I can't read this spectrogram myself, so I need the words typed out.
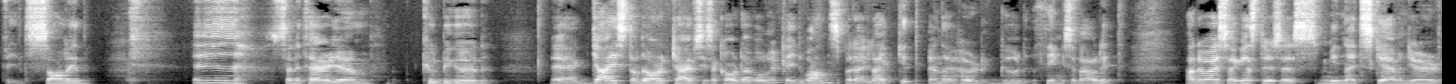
feels solid. Uh, Sanitarium could be good. Uh, Geist of the Archives is a card I've only played once, but I like it and I've heard good things about it. Otherwise, I guess there's a Midnight Scavenger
